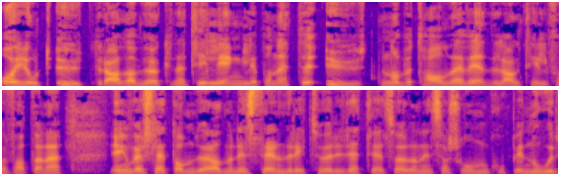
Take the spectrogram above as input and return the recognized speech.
og gjort utdrag av bøkene tilgjengelig på nettet uten å betale vederlag til forfatterne. Yngve Slettholm, du er administrerende direktør i rettighetsorganisasjonen Kopinor.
